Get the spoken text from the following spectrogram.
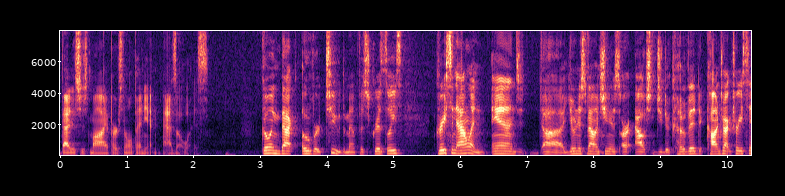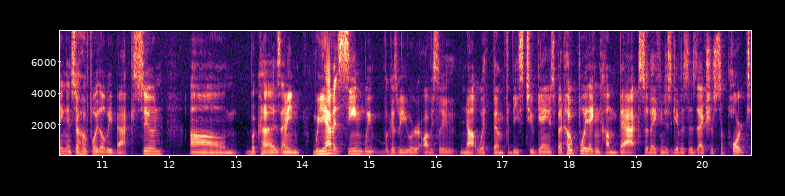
that is just my personal opinion, as always. Going back over to the Memphis Grizzlies, Grayson Allen and uh, Jonas Valanciunas are out due to COVID contract tracing, and so hopefully they'll be back soon um, because I mean we haven't seen we because we were obviously not with them for these two games, but hopefully they can come back so they can just give us this extra support.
